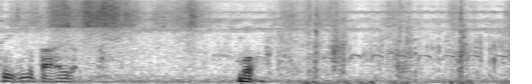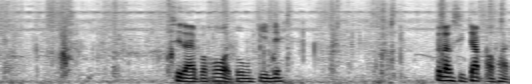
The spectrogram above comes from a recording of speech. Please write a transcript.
ถีบมันก็ตายละเสียดายปลาข้อตัวเมื่อกี้เด้กำลังสิจับเอาผัด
